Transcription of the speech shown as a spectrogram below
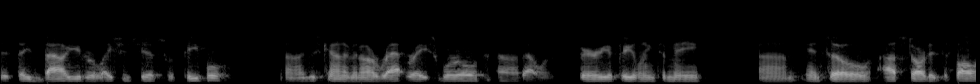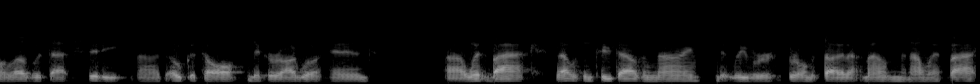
that they valued relationships with people, uh, just kind of in our rat race world. Uh, that was very appealing to me. Um, and so I started to fall in love with that city, uh, Ocotal, Nicaragua, and uh, went back. That was in 2009 that we were, were on the side of that mountain, and I went back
